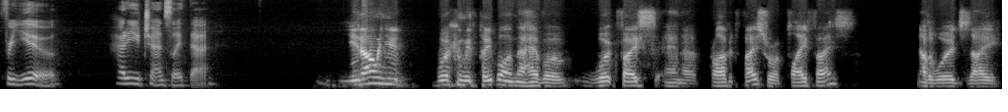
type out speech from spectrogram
for you? How do you translate that? You know, when you're working with people and they have a work face and a private face or a play face, in other words, they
